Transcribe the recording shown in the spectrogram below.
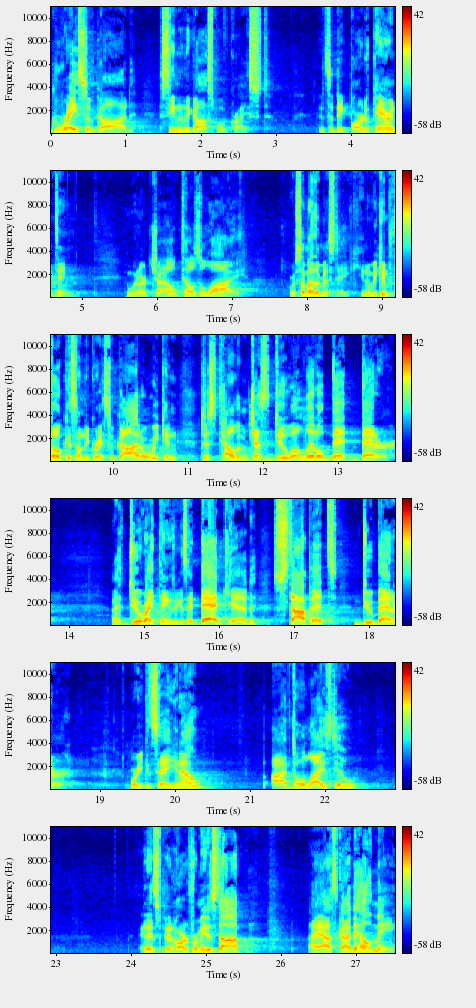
grace of God seen in the gospel of Christ. It's a big part of parenting. When our child tells a lie or some other mistake, you know, we can focus on the grace of God or we can just tell them just do a little bit better. Right? Do right things. We can say, bad kid, stop it, do better. Or you can say, you know, I've told lies too. And it's been hard for me to stop. I asked God to help me.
